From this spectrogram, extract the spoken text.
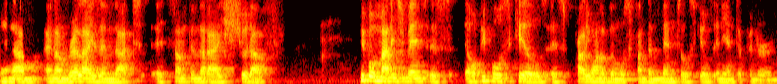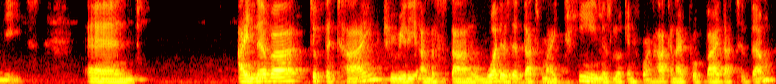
and I'm and I'm realizing that it's something that I should have. People management is or people skills is probably one of the most fundamental skills any entrepreneur needs, and I never took the time to really understand what is it that my team is looking for and how can I provide that to them.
